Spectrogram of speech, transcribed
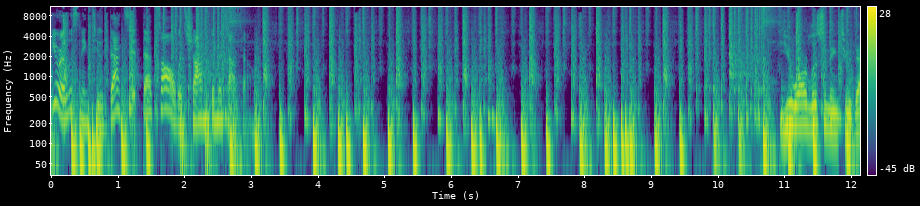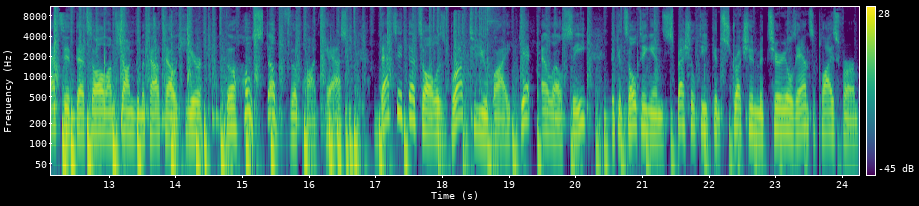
You are listening to That's It, That's All with Sean Gumataotao. You are listening to That's It, That's All. I'm Sean Gumataotao here, the host of the podcast. That's It, That's All is brought to you by Get LLC, the consulting and specialty construction materials and supplies firm,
